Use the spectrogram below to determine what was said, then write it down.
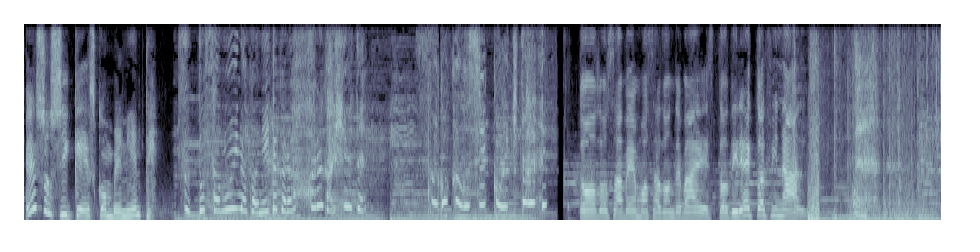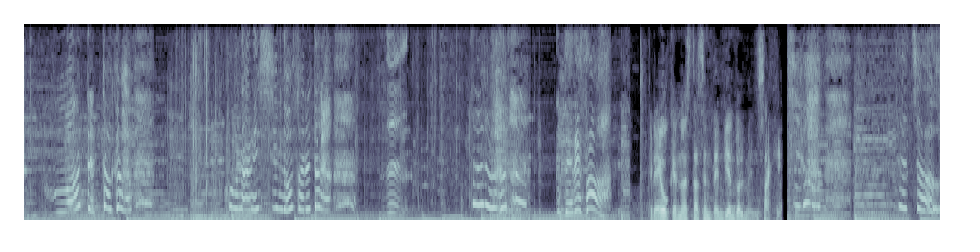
ってエソシー・ケース・コンベニエンテずっと寒い中にいたから腹が冷えて Todos sabemos a dónde va esto, directo al final. 待ってタカこんなに振動されたら出れそう Creo que no estás entendiendo el mensaje. 出ちゃう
